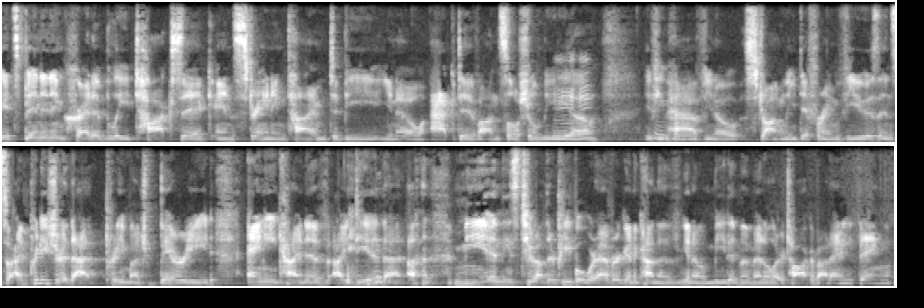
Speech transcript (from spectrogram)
It's been an incredibly toxic and straining time to be, you know, active on social media mm-hmm. if you mm-hmm. have you know strongly differing views. And so i'm pretty sure that pretty much buried any kind of idea that uh, me and these two other people were ever going to kind of you know meet in the middle or talk about anything.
